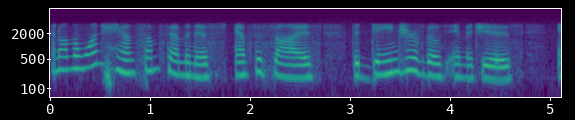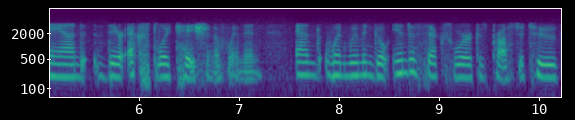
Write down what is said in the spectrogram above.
And on the one hand, some feminists emphasize the danger of those images and their exploitation of women. And when women go into sex work as prostitutes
